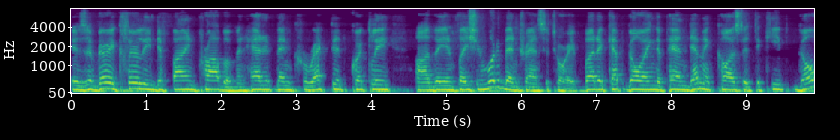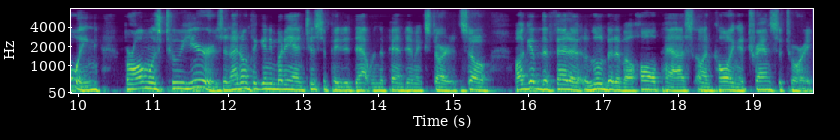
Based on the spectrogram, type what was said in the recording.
is a very clearly defined problem, and had it been corrected quickly, uh, the inflation would have been transitory. But it kept going. The pandemic caused it to keep going for almost two years. And I don't think anybody anticipated that when the pandemic started. So I'll give the Fed a, a little bit of a hall pass on calling it transitory.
